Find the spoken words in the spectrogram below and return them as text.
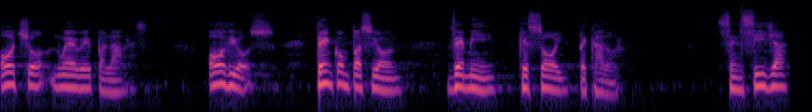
ocho, nueve palabras. Oh Dios, ten compasión de mí que soy pecador. Sencilla,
